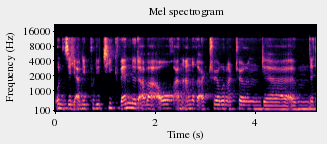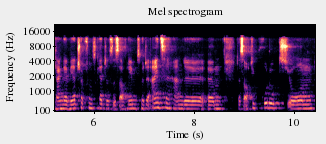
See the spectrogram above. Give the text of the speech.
und sich an die Politik wendet, aber auch an andere Akteure und Akteurinnen der, ähm, entlang der Wertschöpfungskette. Das ist auch Lebensmitteleinzelhandel, ähm, das ist auch die Produktion.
